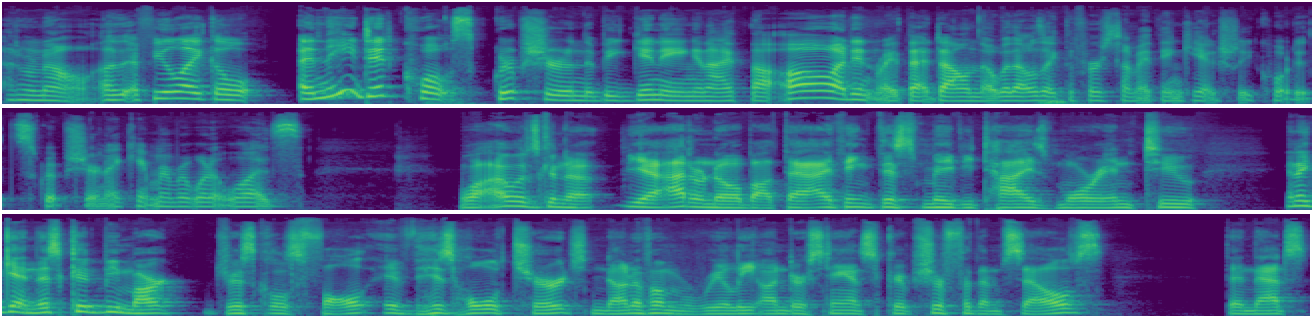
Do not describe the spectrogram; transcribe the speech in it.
I don't know. I feel like a, and he did quote scripture in the beginning, and I thought, oh, I didn't write that down though. But that was like the first time I think he actually quoted scripture, and I can't remember what it was. Well, I was gonna, yeah, I don't know about that. I think this maybe ties more into, and again, this could be Mark Driscoll's fault. If his whole church, none of them really understand scripture for themselves, then that's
